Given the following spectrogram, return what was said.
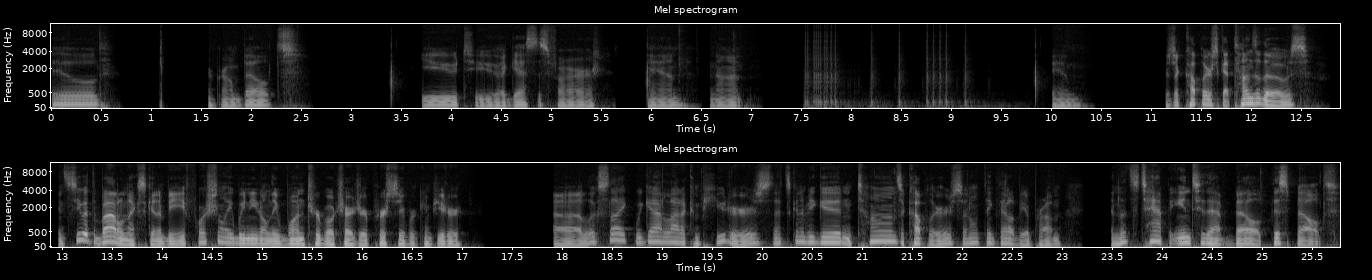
Build underground belt. You to, I guess, as far as can. Not. Boom. There's a couplers. Got tons of those. You can see what the bottleneck's going to be. Fortunately, we need only one turbocharger per supercomputer. Uh, looks like we got a lot of computers. That's going to be good. And tons of couplers. I don't think that'll be a problem. And let's tap into that belt, this belt.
